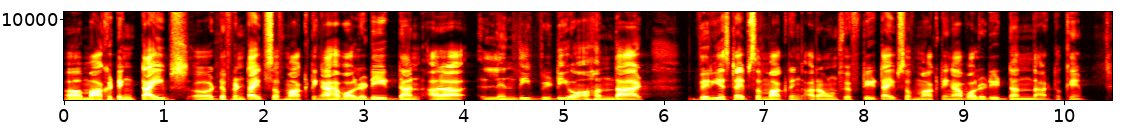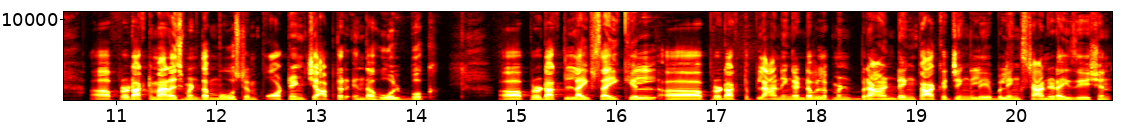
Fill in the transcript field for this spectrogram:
Uh, marketing types, uh, different types of marketing. I have already done a lengthy video on that. Various types of marketing, around 50 types of marketing. I've already done that. Okay. Uh, product management, the most important chapter in the whole book uh, product life cycle, uh, product planning and development, branding, packaging, labeling, standardization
